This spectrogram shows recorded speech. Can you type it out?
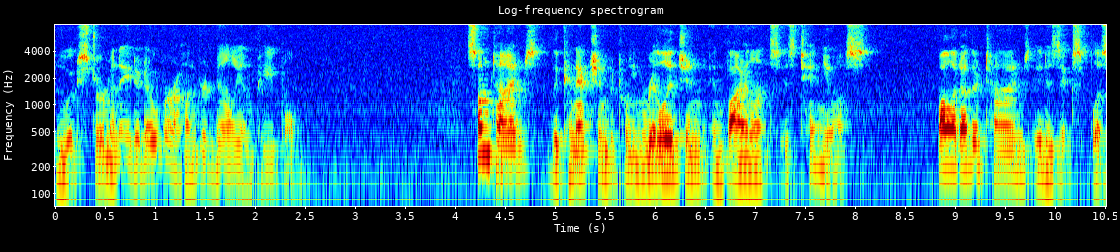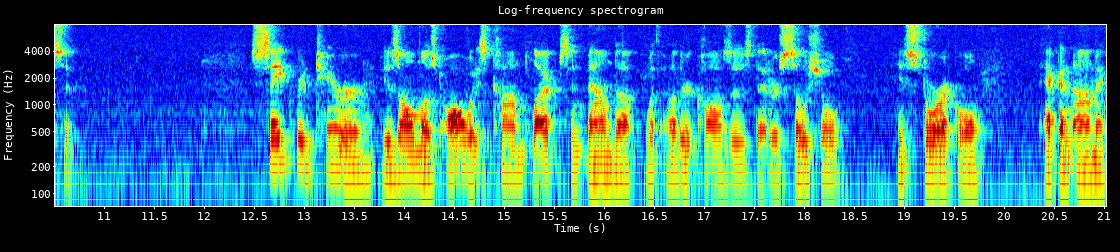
who exterminated over a 100 million people. Sometimes the connection between religion and violence is tenuous, while at other times it is explicit. Sacred terror is almost always complex and bound up with other causes that are social, historical, economic,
